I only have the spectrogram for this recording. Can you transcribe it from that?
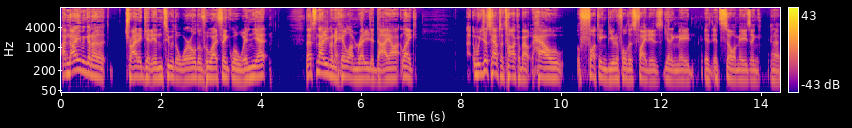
I'm not even gonna try to get into the world of who I think will win yet. That's not even a hill I'm ready to die on. Like we just have to talk about how fucking beautiful this fight is getting made. It, it's so amazing. Uh,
